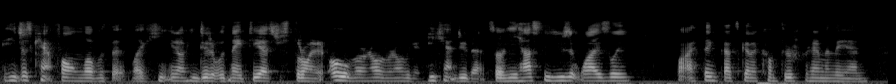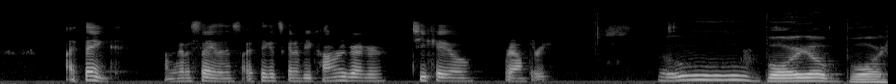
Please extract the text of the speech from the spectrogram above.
he just can't fall in love with it. Like he you know, he did it with Nate Diaz, just throwing it over and over and over again. He can't do that. So he has to use it wisely. But I think that's gonna come through for him in the end. I think I'm gonna say this. I think it's gonna be Conor McGregor, TKO, round three. Oh boy, oh boy.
